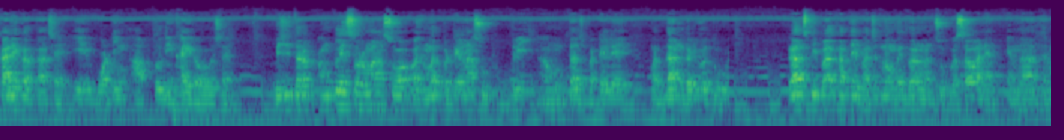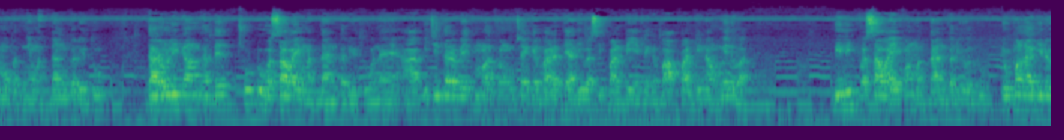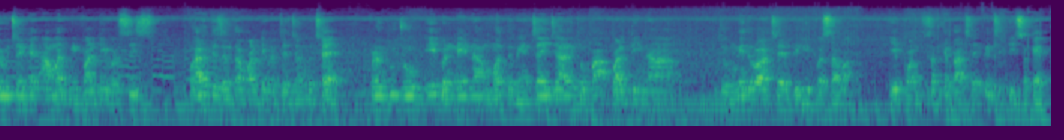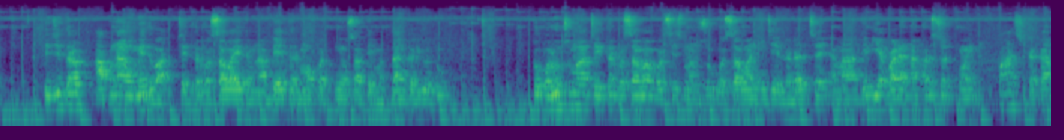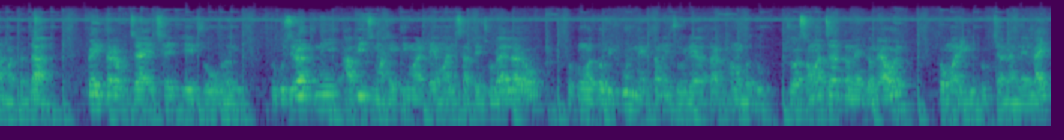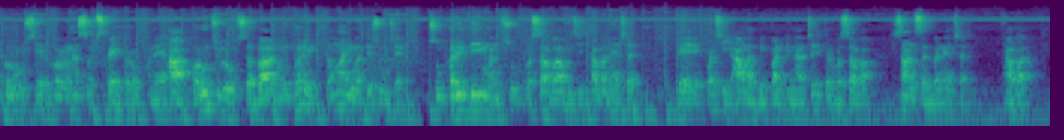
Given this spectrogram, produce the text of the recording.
કાર્યકર્તા છે, એ વોટિંગ આપતો દેખાઈ રહ્યો છે. બીજી તરફ અંકલેશ્વરમાં સ્વ અહેમદ પટેલના સુપુત્રી અ, મુમતાજ પટેલે મતદાન કર્યું હતું. રાજપીપળા ખાતે ભાજપના ઉમેદવાર મનસુખ વસાવાને એમના ધર્મપત્નીએ મતદાન કર્યું હતું. ધારોલી ગામ ખાતે છોટું વસાવાએ મતદાન કર્યું હતું. અને આ બીજી તરફ એક મહત્વનું છે કે ભારતીય આદિવાસી પાર્ટી એટલે કે બાપ પાર્ટીના ઉમેદવાર દિલીપ વસાવાએ પણ મતદાન કર્યું હતું. એવું પણ લાગી રહ્યું છે કે આમ આદમી party versus Bharatiya Janata party વચ્ચે જંગ છે. પરંતુ જો એ બંનેના મત વહેંચાઈ જાય તો બાપ પાર્ટીના જે ઉમેદવાર છે દિલીપ વસાવા, એ પણ શક્યતા છે કે જીતી શકે. બીજી તરફ આપના ઉમેદવાર ચૈત્ર વસાવાએ તેમના બે ધર્મપત્નીઓ સાથે મતદાન કર્યું હતું. તો ભરૂચમાં ચૈતર વસાવા વર્સિસ મનસુખ વસાવાની જે લડત છે, એમાં દેડિયાપાડાના અડસઠ પોઈન્ટ પાંચ ટકા મતદાન કઈ તરફ જાય છે એ જોવું રહ્યું. તો ગુજરાતની આવી જ માહિતી માટે અમારી સાથે જોડાયેલા રહો. તો હું હતો વિપુલને તમે જોઈ રહ્યા હતા ઘણું બધું. જો આ સમાચાર તમને ગમ્યા હોય, તો મારી યુટ્યુબ ચેનલને લાઇક કરો, શેર કરો અને સબસ્ક્રાઇબ કરો. અને હા, ભરૂચ લોકસભાનું ગણિત તમારી મતે શું છે? શું ફરીથી મનસુખ વસાવા વિજેતા બને છે કે પછી આમ આદમી પાર્ટીના ચૈતર વસાવા સાંસદ બને છે? આભાર.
